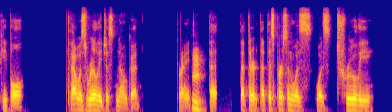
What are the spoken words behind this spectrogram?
people that was really just no good right Hmm. that that there that this person was was truly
